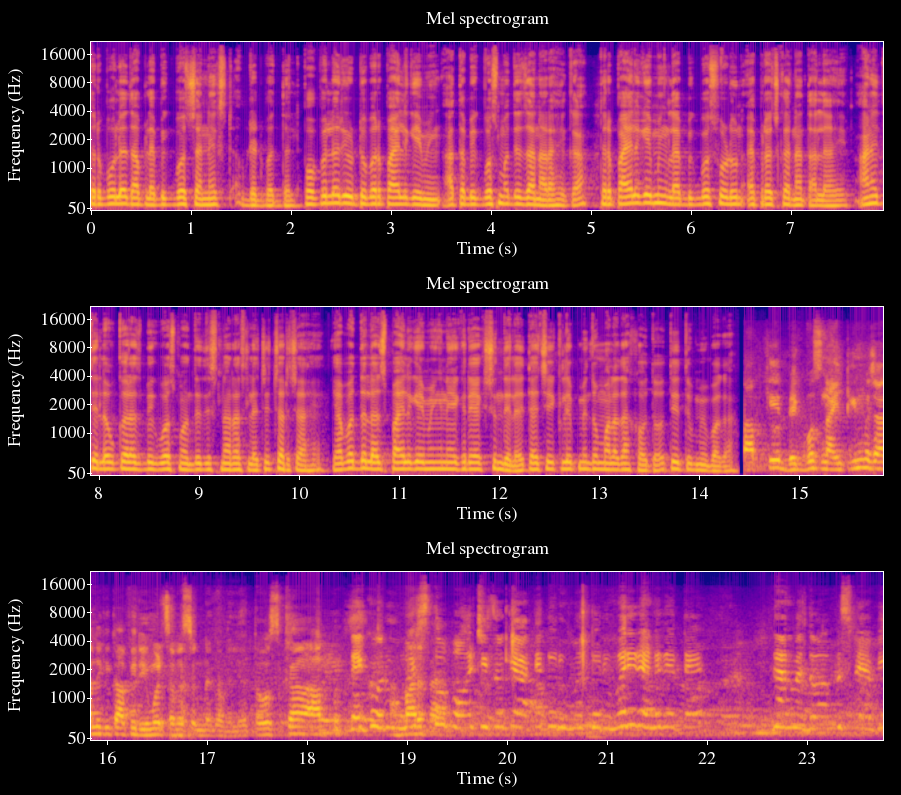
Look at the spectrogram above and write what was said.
तर बोलत आपल्या बिग बॉसच्या नेक्स्ट अपडेटबद्दल. पॉप्युलर युट्यूबर पायल गेमिंग आता बिग बॉसमध्ये जाणार आहे का? तर पायल गेमिंगला बिग बॉस सोडून अप्रोच करण्यात आलं आहे. आणि ते लवकरच बिग बॉसमध्ये दिसणार असल्याची चर्चा आहे. याबद्दलच पायल गेमिंगने एक रिएक्शन दिलंय. त्याची क्लिप मी तुम्हाला दाखवतो. ती तुम्ही बघा. आपके बिग बॉस 19 में जाने की काफी रूमर्स हमें सुनने को मिले. तो उसका आप देखो रूमर्स तो बहुत चीजों के आते तो रूमर तो रूमर ही रहने देते हैं। ध्यान मत दो आप उस अभी।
